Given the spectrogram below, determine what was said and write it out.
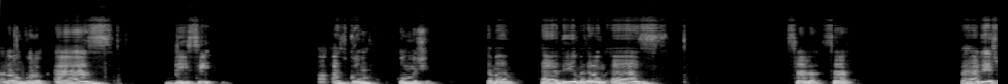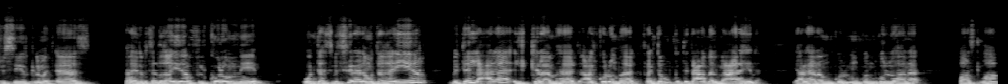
أنا بنقول از بي سي از كوم كوميشن تمام؟ هذه مثلا as سلا sal فهذه إيش بصير كلمة as فهذه بتتغير في ال column name وأنت بتصير هذا متغير بدل على الكلام هذا على ال column هذا. فأنت ممكن تتعامل معاه هنا. يعني هنا ممكن ممكن نقول له هنا فاصلة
